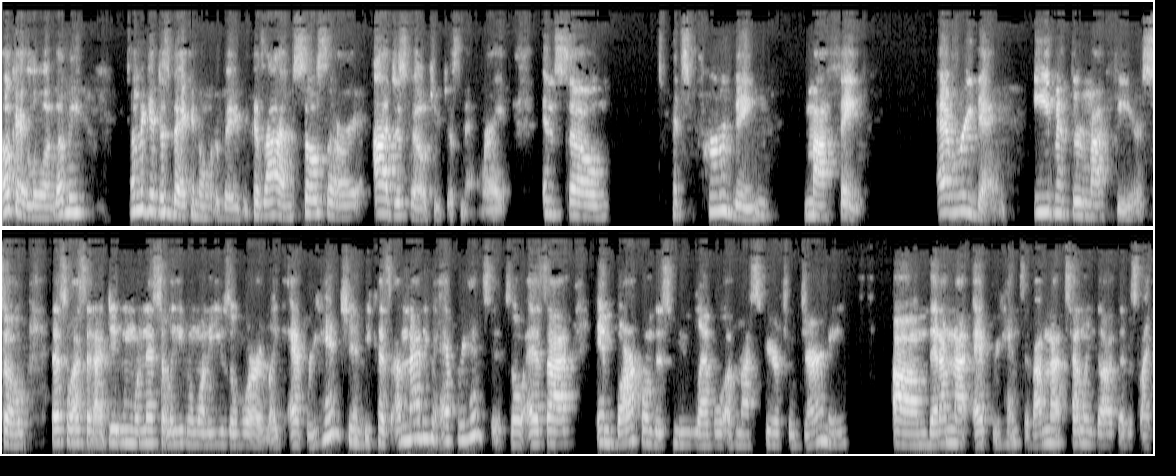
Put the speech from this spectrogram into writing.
okay, Lord, let me let me get this back in order, baby, because I am so sorry. I just failed you just now, right? And so it's proving my faith every day, even through my fear. So that's why I said I didn't necessarily even want to use a word like apprehension because I'm not even apprehensive. So as I embark on this new level of my spiritual journey, um, that I'm not apprehensive. I'm not telling God that it's like,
